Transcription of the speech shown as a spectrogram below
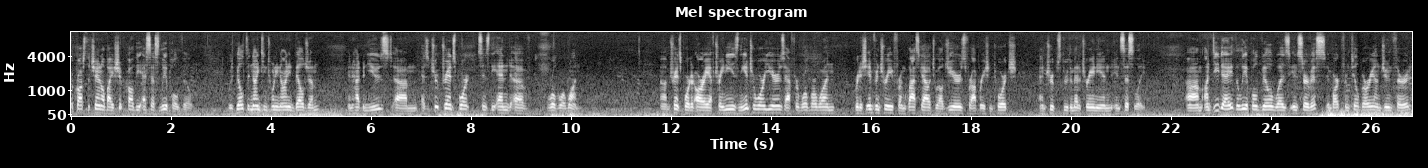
across the channel by a ship called the SS Leopoldville. It was built in 1929 in Belgium and had been used um, as a troop transport since the end of World War I. Um, transported RAF trainees in the interwar years after World War I, British infantry from Glasgow to Algiers for Operation Torch, and troops through the Mediterranean in Sicily. Um, on D-Day, the Leopoldville was in service, embarked from Tilbury on June 3rd,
